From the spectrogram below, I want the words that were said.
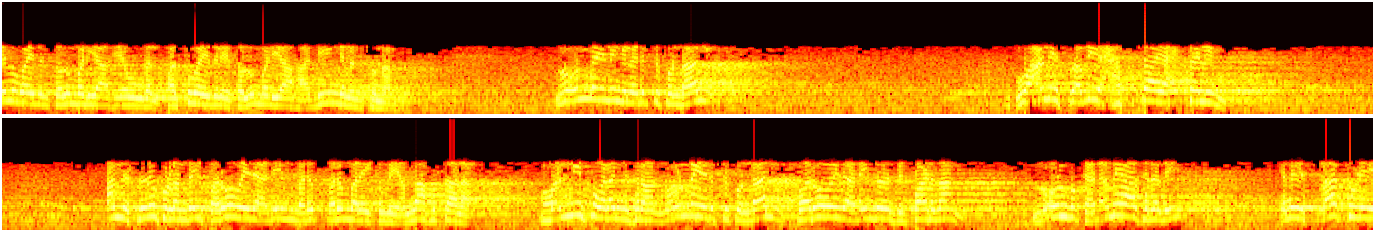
ஏழு வயதில் சொல்லும்படியாக உங்கள் பத்து வயதிலே சொல்லும்படியாக அடியுங்கள் என்று சொன்னார்கள். நோன்பை நீங்கள் எடுத்துக்கொண்டால் அந்த சிறு குழந்தை பருவ வயது அடையும் வரும் வரைக்குமே அல்லாஹு தாலா மன்னிப்பு வழங்குகிறான். நோன்பை எடுத்துக்கொண்டால் பருவ வயது அடைந்ததன் பிற்பாடுதான். நோன்பு கடமையாகிறது. எனவே இஸ்லாத்துடைய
